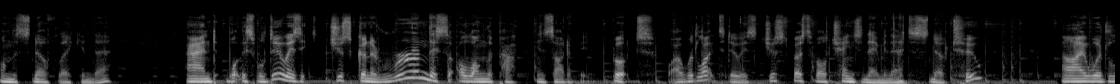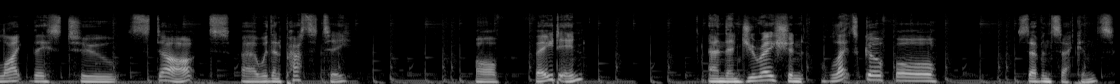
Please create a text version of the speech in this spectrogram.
on the snowflake in there. And what this will do is it's just going to run this along the path inside of here. But what I would like to do is just first of all change the name in there to Snow 2. I would like this to start uh, with an opacity of fade in and then duration. Let's go for seven seconds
